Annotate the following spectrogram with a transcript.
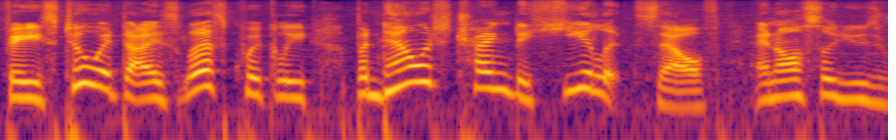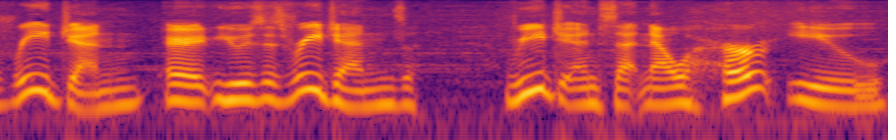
Phase 2, it dies less quickly, but now it's trying to heal itself and also use regen, er, it uses regens. Regens that now hurt you.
